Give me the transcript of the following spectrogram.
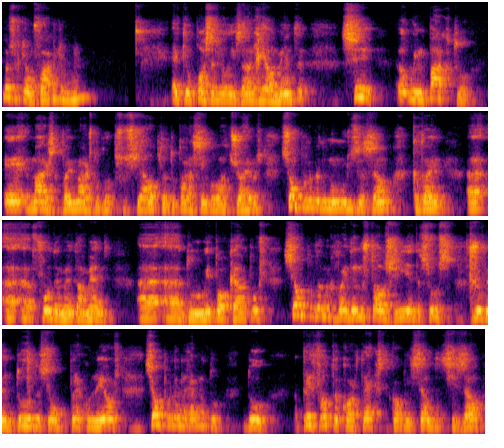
Mas o que é um facto uhum. é que eu posso analisar realmente se o impacto é mais, vem mais do grupo social, portanto, para singulatos gyros, se é um problema de memorização que vem uh, uh, fundamentalmente uh, uh, do hipocampus, se é um problema que vem da nostalgia, da sua juventude, do seu preconeus, se é um problema realmente do, do prefrontal cortex, de cognição, de decisão,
